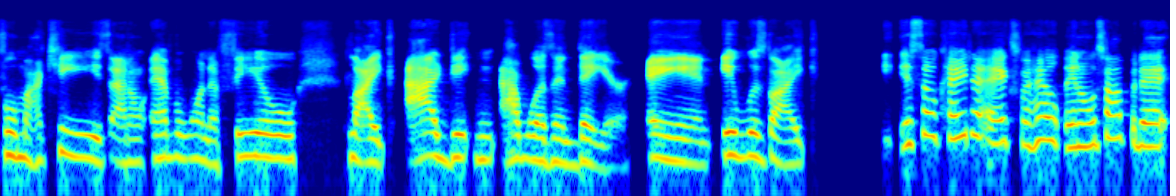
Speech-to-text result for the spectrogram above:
for my kids. I don't ever want to feel like I didn't I wasn't there. And it was like it's okay to ask for help. And on top of that,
